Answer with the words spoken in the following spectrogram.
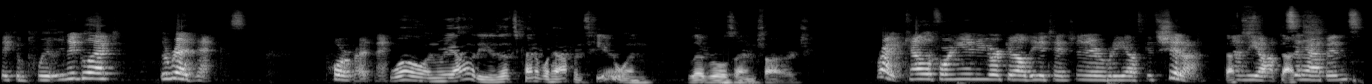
They completely neglect the rednecks. Poor redneck. well, in reality, that's kind of what happens here when liberals are in charge. Right, California and New York get all the attention and everybody else gets shit on. That's, and the opposite happens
